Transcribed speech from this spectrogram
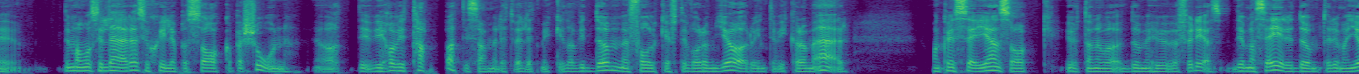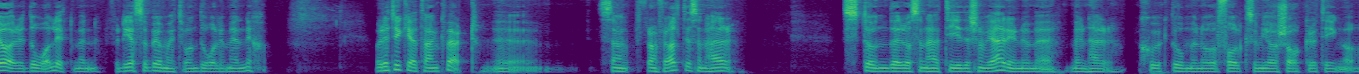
eh, man måste lära sig att skilja på sak och person. Ja, det, vi har vi tappat i samhället väldigt mycket idag. Vi dömer folk efter vad de gör och inte vilka de är. Man kan ju säga en sak utan att vara dum i huvudet för det. Det man säger är dumt och det man gör är dåligt, men för det så behöver man inte vara en dålig människa. Och det tycker jag är tankvärt. Eh, framförallt i sådana här stunder och sådana här tider som vi är i nu med, med den här sjukdomen och folk som gör saker och ting och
